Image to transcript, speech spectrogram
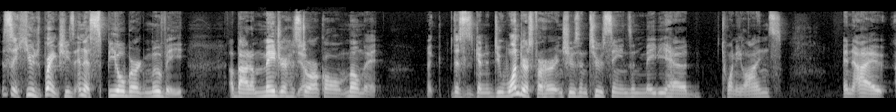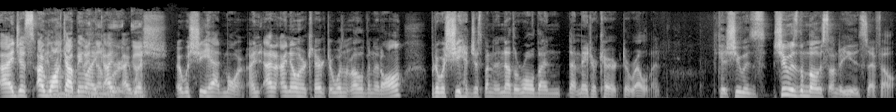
"This is a huge break. She's in a Spielberg movie about a major historical moment. Like this is gonna do wonders for her." And she was in two scenes and maybe had 20 lines. And I, I just, I walked none- out being like, I, I good. wish, I wish she had more. I, I, I know her character wasn't relevant at all, but I wish she had just been in another role then that made her character relevant, because she was, she was the most underused. I felt.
